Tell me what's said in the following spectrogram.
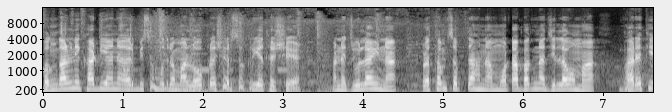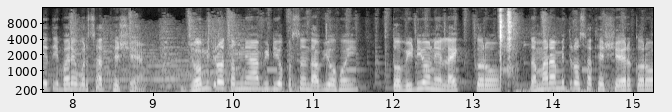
બંગાળની ખાડી અને અરબી સમુદ્રમાં લો પ્રેશર સક્રિય થશે અને જુલાઈના પ્રથમ સપ્તાહના મોટાભાગના જિલ્લાઓમાં ભારેથી અતિભારે વરસાદ થશે. જો મિત્રો તમને આ વીડિયો પસંદ આવ્યો હોય, તો વિડીયોને લાઇક કરો, તમારા મિત્રો સાથે શેર કરો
